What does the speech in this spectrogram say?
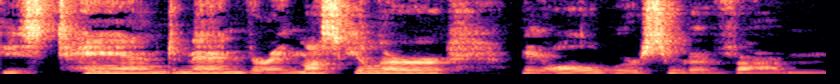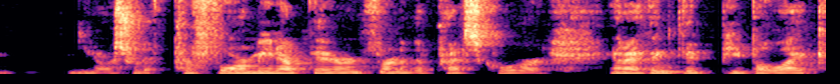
these tanned men, very muscular. They all were sort of um, you know sort of performing up there in front of the press corps. And I think that people like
